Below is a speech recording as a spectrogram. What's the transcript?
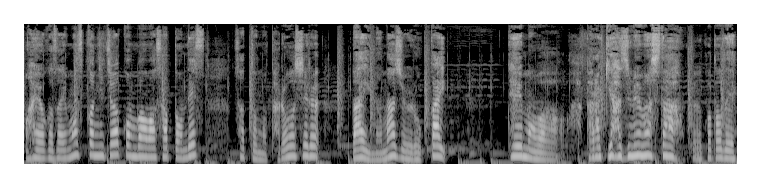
おはようございます。こんにちは。こんばんは。さとんです。さとの樽を知る第76回。テーマは働き始めました。ということで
